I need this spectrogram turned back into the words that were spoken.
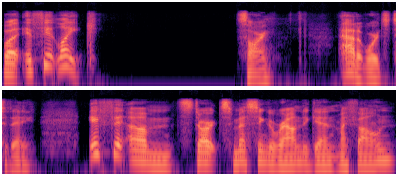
but if it like sorry, out of words today. If it um starts messing around again, my phone,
